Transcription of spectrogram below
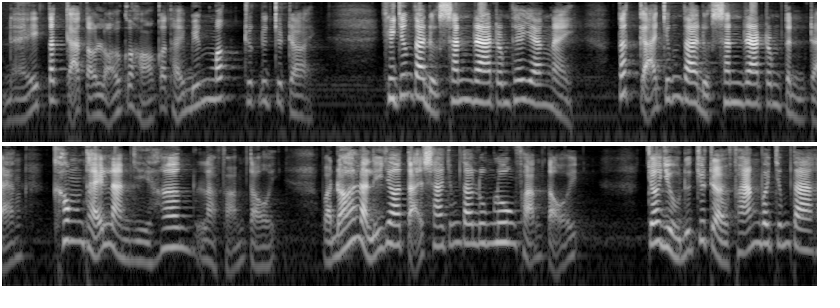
để tất cả tội lỗi của họ có thể biến mất trước Đức Chúa Trời. Khi chúng ta được sanh ra trong thế gian này, tất cả chúng ta được sanh ra trong tình trạng không thể làm gì hơn là phạm tội. Và đó là lý do tại sao chúng ta luôn luôn phạm tội. Cho dù Đức Chúa Trời phán với chúng ta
